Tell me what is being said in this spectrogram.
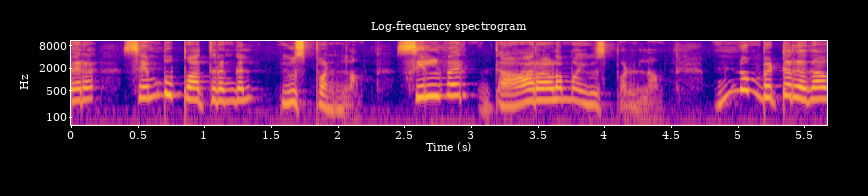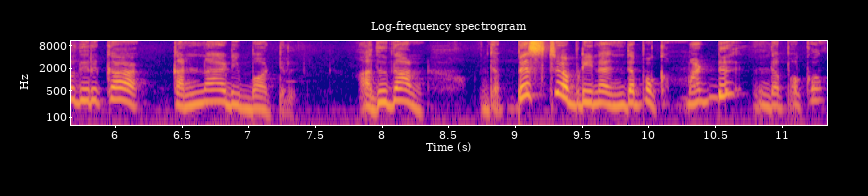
வேறு செம்பு பாத்திரங்கள் யூஸ் பண்ணலாம். சில்வர் தாராளமாக யூஸ் பண்ணலாம். இன்னும் பெட்டர் ஏதாவது இருக்கா? கண்ணாடி பாட்டில் அதுதான் த பெஸ்ட் அப்படின்னா இந்த பக்கம் மட்டு இந்த பக்கம்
